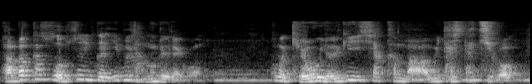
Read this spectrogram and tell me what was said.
반박할 수 없으니까 입을 다물게 되고 음. 그러면 겨우 열기 시작한 마음이 다시 음.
